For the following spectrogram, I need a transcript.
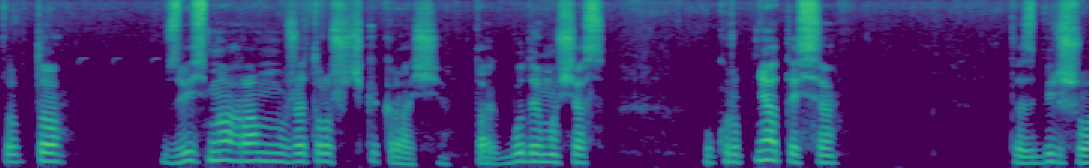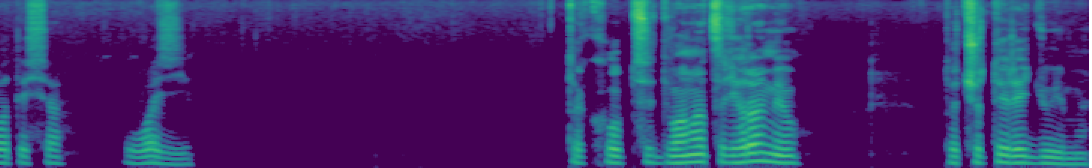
Тобто з 8 грам вже трошечки краще. Так, будемо зараз укрупнятися та збільшуватися у вазі. Так, хлопці, 12 грамів то 4 дюйми.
